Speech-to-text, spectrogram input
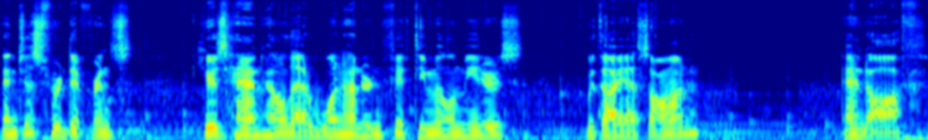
And just for difference, here's handheld at 150 millimeters with IS on and off.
